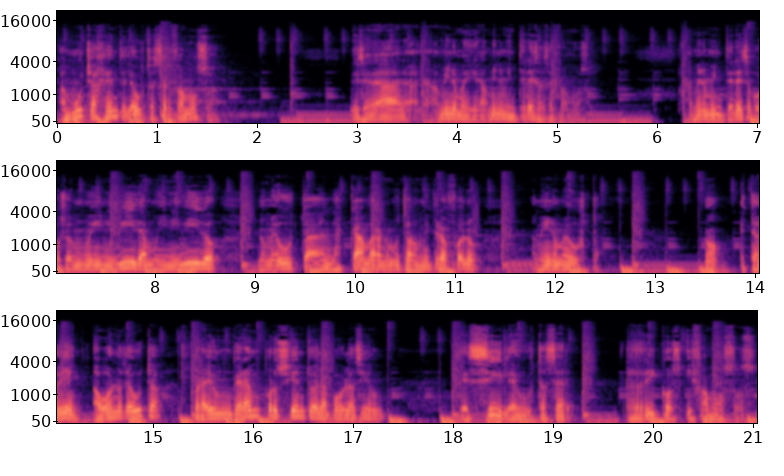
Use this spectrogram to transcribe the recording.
a mucha gente le gusta ser famosa. Dicen, a, mí no me, a mí no me interesa ser famoso. A mí no me interesa porque soy muy inhibida, muy inhibido. No me gustan las cámaras, no me gustan los micrófonos. A mí no me gusta. No, está bien. A vos no te gusta, pero hay un gran por ciento de la población que sí le gusta ser ricos y famosos.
